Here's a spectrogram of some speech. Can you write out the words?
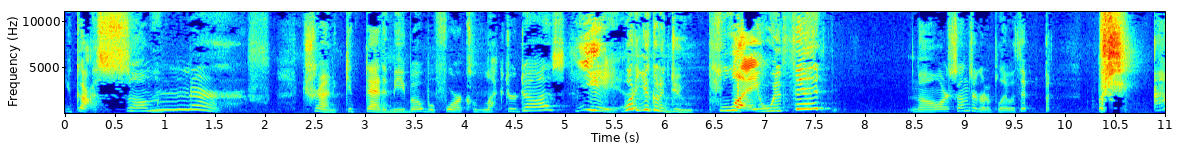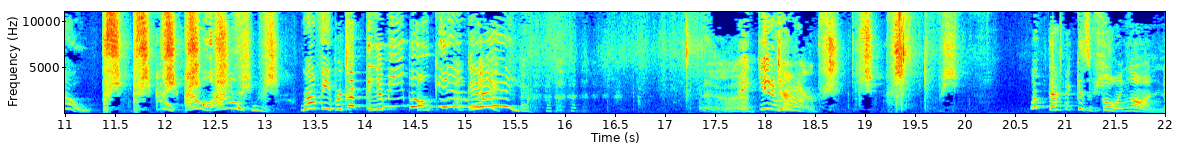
You got some nerve trying to get that amiibo before a collector does. Yeah. What are you gonna do? Play with it? No, our sons are gonna play with it. But, ow! Ow! Ow! Ow! Ruffy, protect the amiibo! Get away! Hey, get over here. What the heck is going on?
